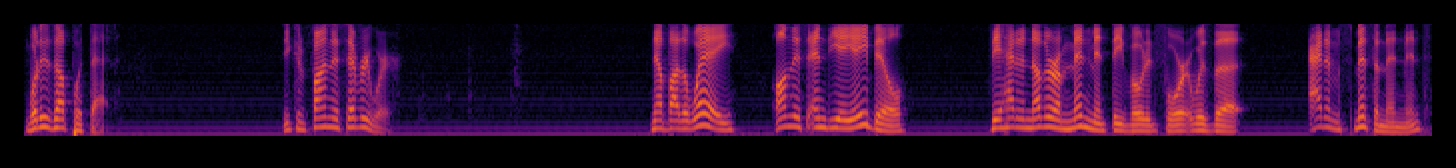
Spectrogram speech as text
What is up with that? You can find this everywhere. Now, by the way, on this NDAA bill, they had another amendment they voted for. It was the Adam Smith Amendment.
